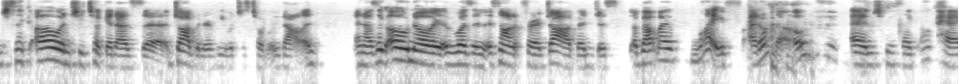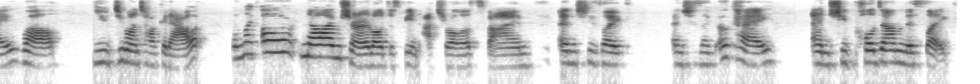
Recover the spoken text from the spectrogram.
and she's like, oh, and she took it as a job interview, which is totally valid. And I was like, oh no, it wasn't. It's not for a job. And just about my life. I don't know. and she was like, okay, well, you do you want to talk it out? I'm like, oh no, I'm sure it'll just be natural. It's fine. And she's like, and she's like, okay. And she pulled down this like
